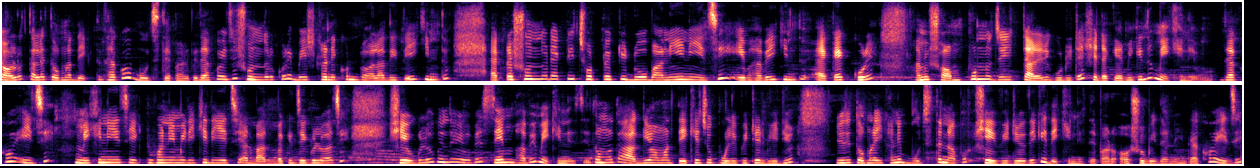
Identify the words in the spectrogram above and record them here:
চলো তাহলে তোমরা দেখতে থাকো, বুঝতে পারবে। দেখো এই যে সুন্দর করে বেশ খানিক্ষণ ডলা দিতেই কিন্তু একটা সুন্দর একটি ছোট্ট একটি ডো বানিয়ে নিয়েছি। এভাবেই কিন্তু এক এক করে আমি সম্পূর্ণ যেই চালের গুঁড়িটা সেটাকে আমি কিন্তু মেখে নেব। দেখো এই যে মেখে নিয়েছি, একটুখানি আমি রেখে দিয়েছি আর বাদ বাকি যেগুলো আছে সেগুলোও কিন্তু এভাবে সেমভাবে মেখে নিয়েছি। তোমরা তো আগেও আমার দেখেছ পুলিপিঠের ভিডিও। যদি তোমরা এখানে বুঝতে না পারো সেই ভিডিও দেখে দেখে নিতে পারো, অসুবিধা নেই। দেখো এই যে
